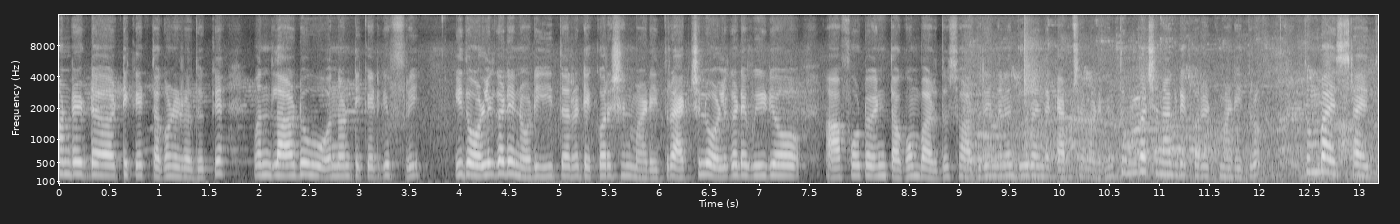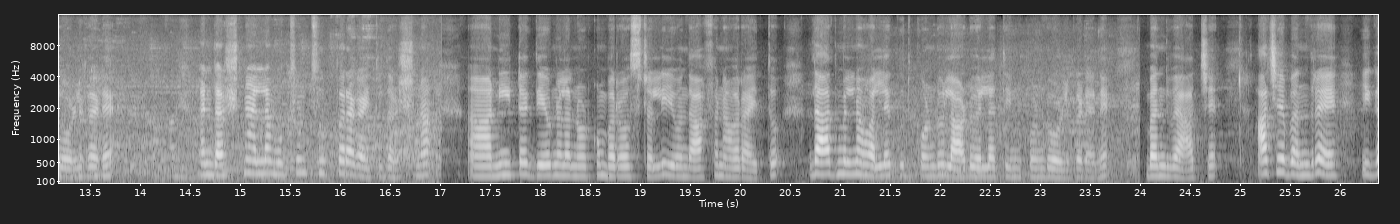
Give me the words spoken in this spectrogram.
ಹಂಡ್ರೆಡ್ ಟಿಕೆಟ್ ತೊಗೊಂಡಿರೋದಕ್ಕೆ ಒಂದು ಲಾಡು ಒಂದೊಂದು ಟಿಕೆಟ್ಗೆ ಫ್ರೀ ಇದು ಒಳಗಡೆ ನೋಡಿ ಈ ಥರ ಡೆಕೋರೇಷನ್ ಮಾಡಿದ್ರು. ಆ್ಯಕ್ಚುಲಿ ಒಳಗಡೆ ವೀಡಿಯೋ ಫೋಟೋ ಏನು ತೊಗೊಬಾರ್ದು. ಸೊ ಅದರಿಂದನೇ ದೂರದಿಂದ ಕ್ಯಾಪ್ಚರ್ ಮಾಡಿದ್ದೀನಿ ತುಂಬ ಚೆನ್ನಾಗಿ ಡೆಕೋರೇಟ್ ಮಾಡಿದರು. ತುಂಬ ಇಷ್ಟ ಆಯಿತು ಒಳಗಡೆ. ಆ್ಯಂಡ್ ದರ್ಶನ ಎಲ್ಲ ಮುಗಿಸ್ಕೊಂಡು ಸೂಪರಾಗಾಯಿತು ದರ್ಶನ. ನೀಟಾಗಿ ದೇವ್ರನ್ನೆಲ್ಲ ನೋಡ್ಕೊಂಡು ಬರೋ ಅಷ್ಟರಲ್ಲಿ ಒಂದು ಹಾಫ್ ಆನ್ ಅವರ್ ಆಯಿತು. ಅದಾದಮೇಲೆ ನಾವು ಅಲ್ಲೇ ಕೂತ್ಕೊಂಡು ಲಾಡು ಎಲ್ಲ ತಿನ್ಕೊಂಡು ಒಳಗಡೆನೆ. ಬಂದ್ವಿ ಆಚೆ. ಆಚೆ ಬಂದರೆ ಈಗ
